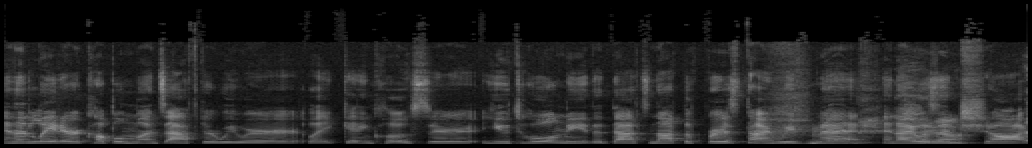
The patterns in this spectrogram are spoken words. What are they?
And then later, a couple months after we were like getting closer, you told me that that's not the first time we've met, and I was Yeah. in shock.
